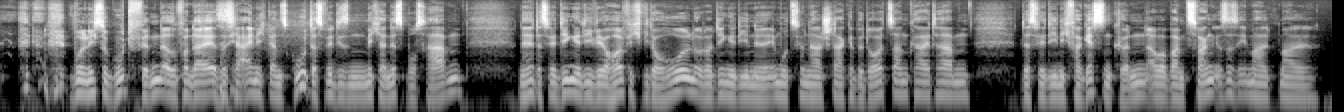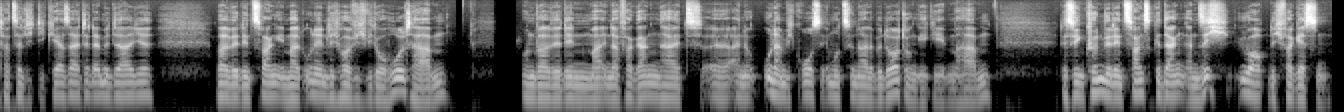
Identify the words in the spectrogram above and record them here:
wohl nicht so gut finden. Also von daher ist es ja eigentlich ganz gut, dass wir diesen Mechanismus haben, ne? dass wir Dinge, die wir häufig wiederholen oder Dinge, die eine emotional starke Bedeutsamkeit haben, dass wir die nicht vergessen können. Aber beim Zwang ist es eben halt mal tatsächlich die Kehrseite der Medaille, weil wir den Zwang eben halt unendlich häufig wiederholt haben. Und weil wir denen mal in der Vergangenheit äh, eine unheimlich große emotionale Bedeutung gegeben haben. Deswegen können wir den Zwangsgedanken an sich überhaupt nicht vergessen.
